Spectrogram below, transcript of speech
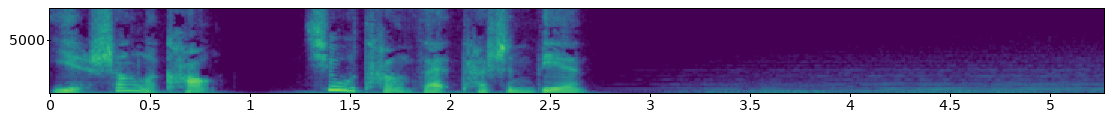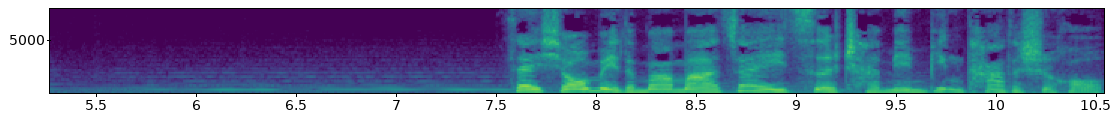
也上了炕，就躺在她身边。在小美的妈妈再一次缠绵病榻的时候，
